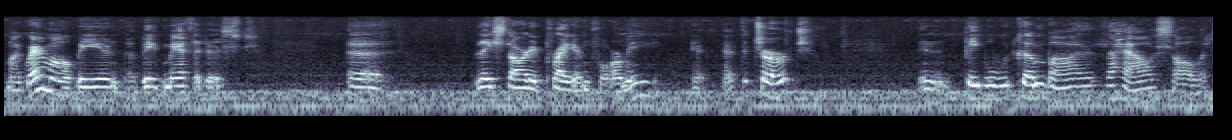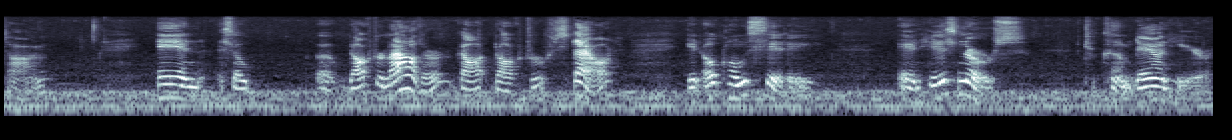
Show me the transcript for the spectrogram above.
my grandma being a big Methodist, uh, they started praying for me at, at the church. And people would come by the house all the time. And so uh, Dr. Lowther got Dr. Stout in Oklahoma City and his nurse to come down here.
